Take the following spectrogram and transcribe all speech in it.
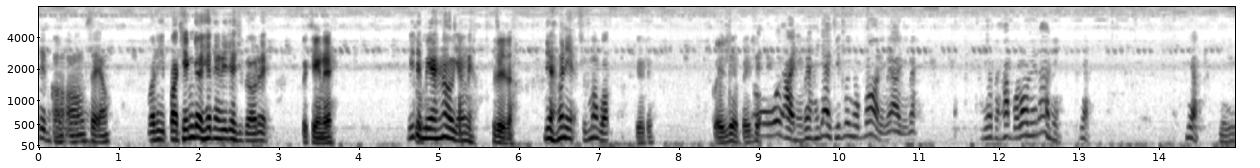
เต็มเอาเอาใส่เอาวันนี้ปลาเข็งจะเฮ็ดจังไดจะสิไปเอาได้ ไปเก่งเลย มีแต่เมียห้าวหยังเนี่ยไปเลยล่ะเนี่ยมาเนี่ยสิมาบอกเดี๋ยวเดี๋ยวไปเรื่อยไปเรื่อยโอ้ยอ้ายนี่แม่ให้ยายคิดว่ายกบ่อนี่แม่อ้ายนี่แม่เนี่ยไปหับบ่อเราในหน้านี่เนี่ยโอ้ย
